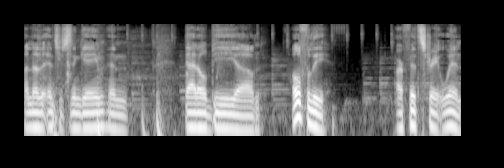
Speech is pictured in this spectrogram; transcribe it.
another interesting game, and that'll be um, hopefully our fifth straight win.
